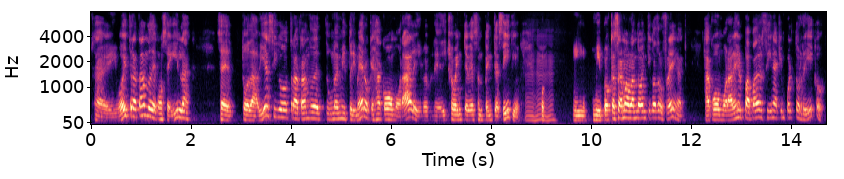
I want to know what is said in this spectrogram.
¿sabes? Y voy tratando de conseguirla. O sea, todavía sigo tratando de uno de mis primeros, que es Jacobo Morales, y lo, le he dicho 20 veces en 20 sitios. Ujú. Mi, mi podcast se llama Hablando 24 Frames. Jacobo Morales es el papá del cine aquí en Puerto Rico.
